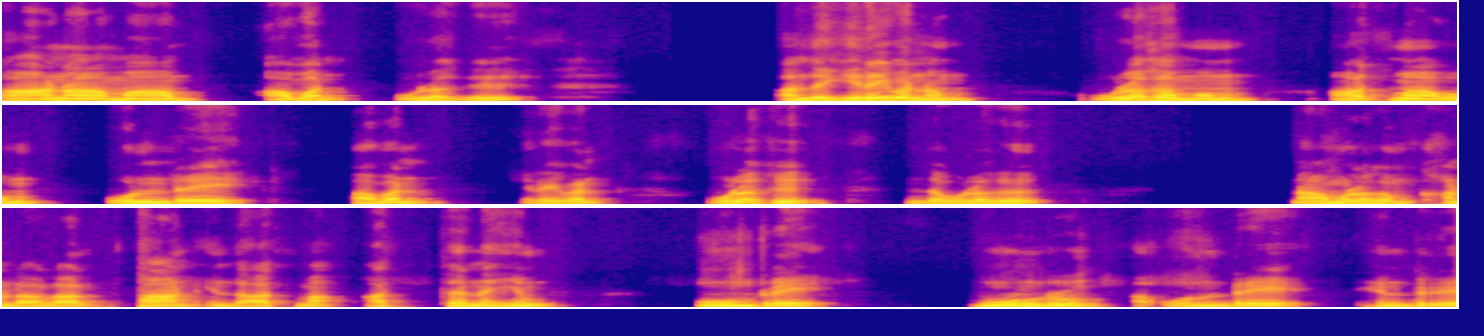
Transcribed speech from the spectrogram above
தானாமாம் அவன் உலகு. அந்த இறைவனும் உலகமும் ஆத்மாவும் ஒன்றே. அவன் இறைவன் உலகு. இந்த உலகு நாம் உலகம் காண்டாலால் தான் இந்த ஆத்மா அத்தனையும் மூன்றே. மூன்றும் ஒன்றே என்று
